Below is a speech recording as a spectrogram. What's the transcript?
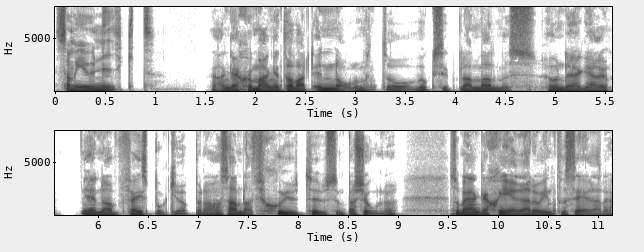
som är unikt. Engagemanget har varit enormt och vuxit bland Malmös hundägare. En av Facebookgrupperna har samlat 7000 personer som är engagerade och intresserade.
